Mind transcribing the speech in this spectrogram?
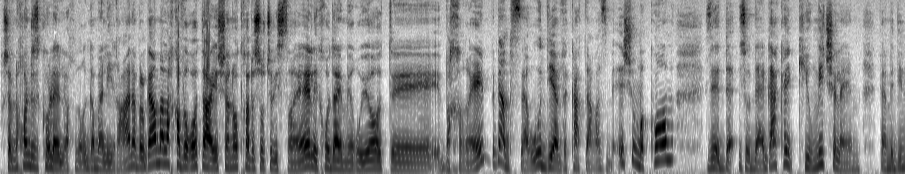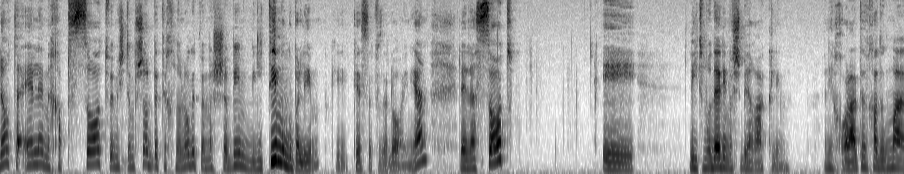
עכשיו, נכון שזה כולל, אנחנו מדברים גם על איראן, אבל גם על החברות הישנות חדשות של ישראל, איחוד האמירויות, אה, בחריין, וגם סעודיה וקטאר. אז באיזשהו מקום זה, זו דאגה קי- קיומית שלהם, והמדינות האלה מחפשות ומשתמשות בטכנולוגיות ומשאבים בלתי מוגבלים, כי כסף זה לא העניין, לנסות אה, להתמודד עם משבר האקלים. אני יכולה לתת לך דוגמה,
